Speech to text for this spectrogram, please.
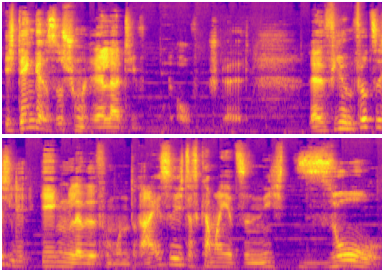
ich denke, es ist schon relativ gut aufgestellt. Level 44 gegen Level 35, das kann man jetzt nicht so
